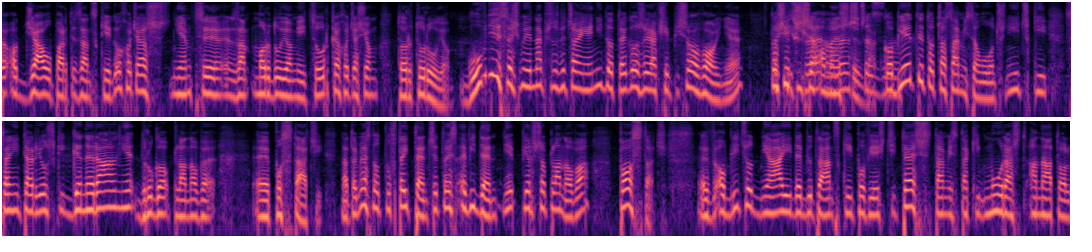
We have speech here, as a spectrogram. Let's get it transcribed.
e, oddziału partyzanckiego, chociaż Niemcy mordują jej córkę, chociaż ją torturują. Głównie jesteśmy jednak przyzwyczajeni do tego, że jak się pisze o wojnie, to, się pisze, pisze o mężczyznach. Kobiety to czasami są łączniczki, sanitariuszki, generalnie drugoplanowe postaci. Natomiast no, tu w tej tęczy to jest ewidentnie pierwszoplanowa postać. E, w obliczu dnia jej debiutanckiej powieści też tam jest taki murarz Anatol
